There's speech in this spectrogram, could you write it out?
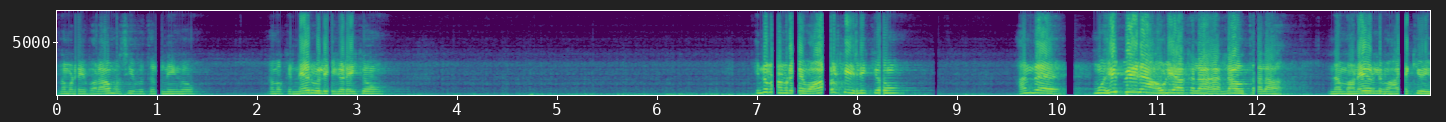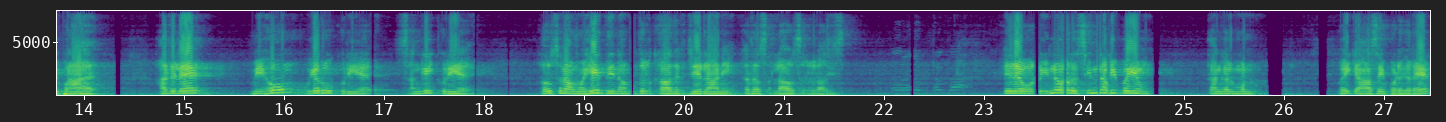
நம்முடைய பலா முசீபத்தில் நீங்கும் நமக்கு நேர்வழி கிடைக்கும். இன்னும் நம்முடைய வாழ்க்கை செழிக்கும் அந்த முஹிப்பீன அவுளியாக்களாக அல்லாஹ் தாலா நம் அனைவர்களையும் ஆக்கி வைப்பாக அதிலே மிகவும் உயர்வுக்குரிய சங்கைக்குரிய ஹவுசனா மொஹீத்தீன் அப்துல் காதிர் ஜீலானி கதஸ் அல்லாஹ் இதில் ஒரு இன்னொரு சின்ன குறிப்பையும் தங்கள் முன் வைக்க ஆசைப்படுகிறேன்.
